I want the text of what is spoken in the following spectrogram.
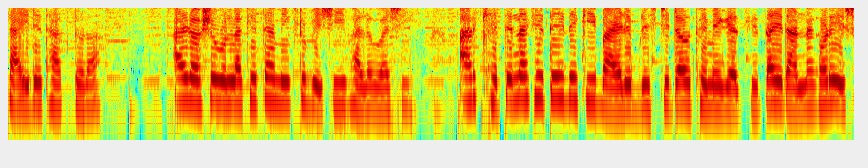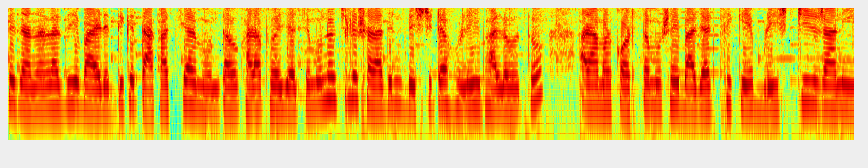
সাইডে থাক তোরা। আর রসগোল্লা খেতে আমি একটু বেশিই ভালোবাসি। আর খেতে না খেতেই দেখি বাইরে বৃষ্টিটাও থেমে গেছে, তাই রান্নাঘরে এসে জানালা দিয়ে বাইরের দিকে তাকাচ্ছি আর মনটাও খারাপ হয়ে যাচ্ছে। মনে হচ্ছিল সারাদিন বৃষ্টিটা হলেই ভালো হতো। আর আমার কর্তামশাই বাজার থেকে বৃষ্টির রানী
